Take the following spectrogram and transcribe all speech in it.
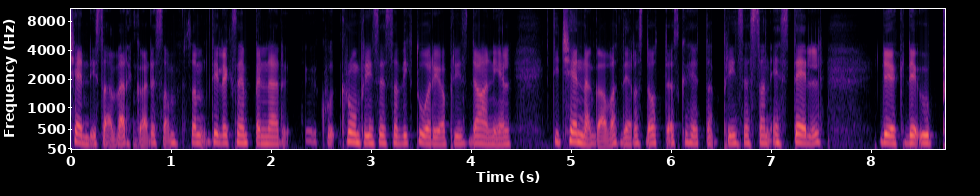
kändisar verkar det som. Som till exempel när kronprinsessa Victoria och prins Daniel tillkännagav att deras dotter skulle heta prinsessan Estelle dök det upp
